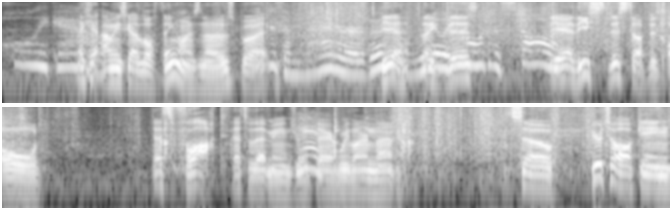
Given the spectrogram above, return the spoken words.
Holy cow. Like I mean, he's got a little thing on his nose, it but doesn't matter. Those Yeah, are like really this. cool. Look at the star. yeah, these this stuff is old. That's flocked. That's what that means right Yeah. there. We learned that. So you're talking.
